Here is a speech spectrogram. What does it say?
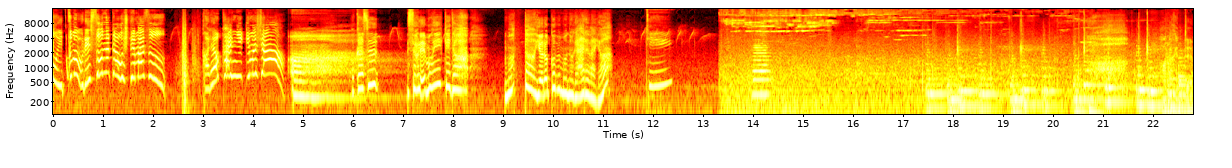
といつも嬉しそうな顔してます。これを買いに行きましょう。あおかずあそれもいいけどもっと喜ぶものがあるわよ。チー腹減って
